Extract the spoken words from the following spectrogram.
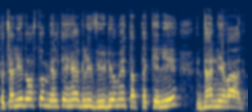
तो चलिए दोस्तों, मिलते हैं अगली वीडियो में। तब तक के लिए धन्यवाद।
